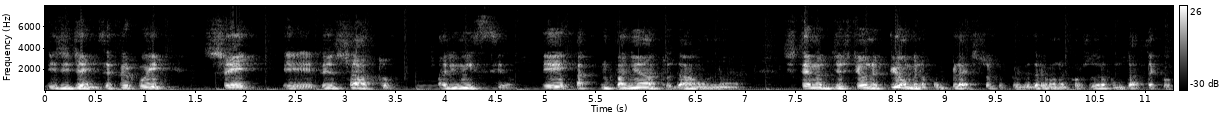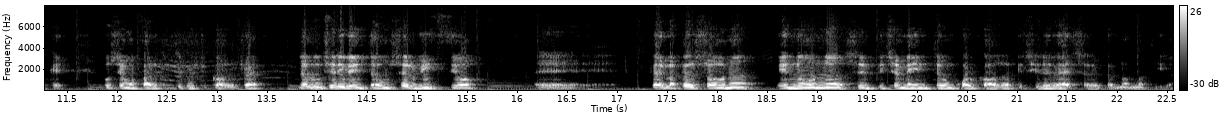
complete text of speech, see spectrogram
esigenze, per cui se è pensato all'inizio e accompagnato da un sistema di gestione più o meno complesso, che poi vedremo nel corso della puntata, ecco che possiamo fare tutte queste cose, cioè la luce diventa un servizio eh, per la persona e non semplicemente un qualcosa che ci deve essere per normativa.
